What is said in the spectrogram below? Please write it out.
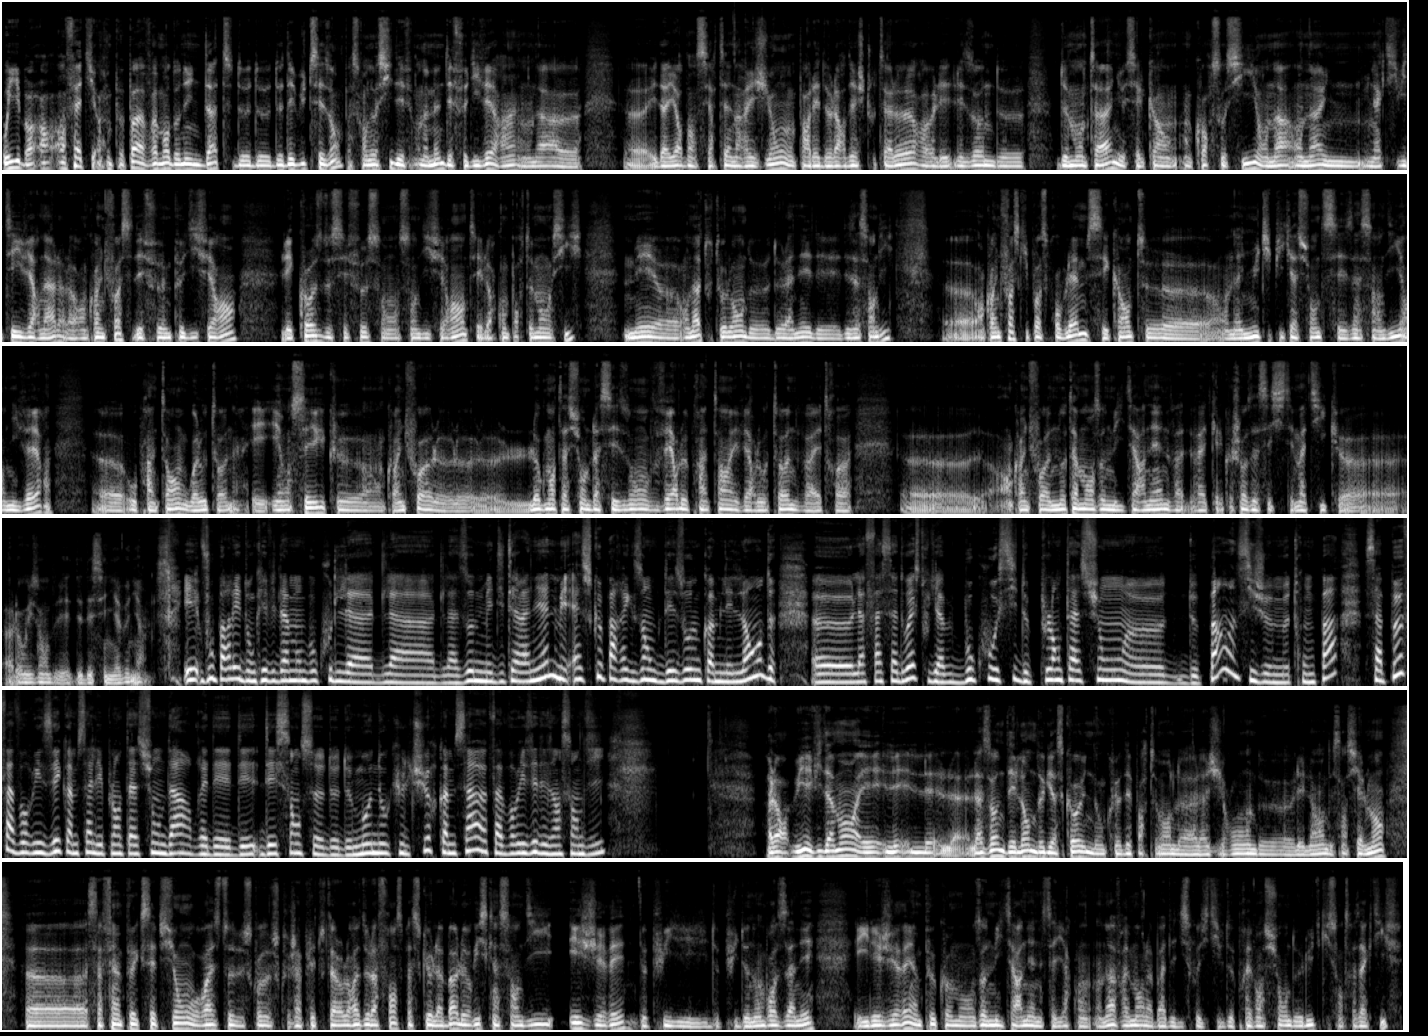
Oui, bon, en, fait, on peut pas vraiment donner une date de, de, début de saison parce qu'on a aussi des, on a même des feux d'hiver. Hein. On a euh, euh, et d'ailleurs dans certaines régions, on parlait de l'Ardèche tout à l'heure, euh, les, zones de, de montagne, c'est le cas en, Corse aussi. On a on a une, une activité hivernale. Alors encore une fois, c'est des feux un peu différents. Les causes de ces feux sont, sont différentes et leur comportement aussi. Mais on a tout au long de, de l'année des, incendies. encore une fois, ce qui pose problème, c'est quand on a une multiplication de ces incendies en hiver, au printemps ou à l'automne. Et, on sait que, encore une fois, l'augmentation de la saison vers le printemps et vers l'automne va être, euh, encore une fois, notamment en zone méditerranéenne, va, être quelque chose d'assez systématique euh, à l'horizon des, des, décennies à venir. Et vous parlez donc évidemment beaucoup de la, de la, de la zone méditerranéenne, mais est-ce que par exemple des zones comme les Landes, euh, la façade ouest, où il y a beaucoup aussi de plantations euh, de pins, si je me trompe pas, ça peut favoriser comme ça les plantations d'arbres et d'essence des, de, de monoculture comme ça favoriser des incendies? Alors oui, évidemment, et la zone des Landes de Gascogne, donc le département de la, Gironde, les Landes essentiellement, euh, ça fait un peu exception au reste de ce que, ce que j'appelais tout à l'heure le reste de la France, parce que là-bas le risque incendie est géré depuis depuis de nombreuses années, et il est géré un peu comme en zone méditerranéenne, c'est-à-dire qu'on a vraiment là-bas des dispositifs de prévention, de lutte qui sont très actifs.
